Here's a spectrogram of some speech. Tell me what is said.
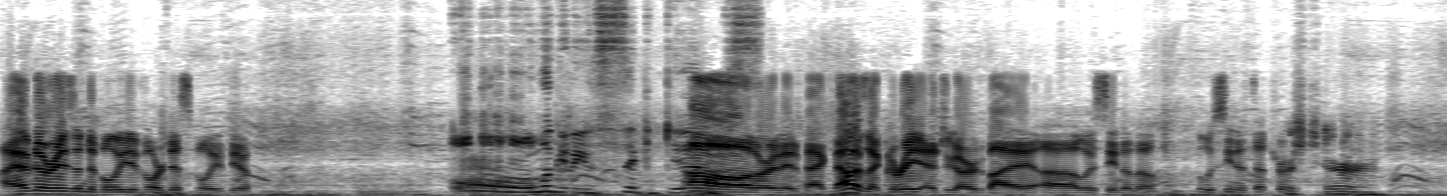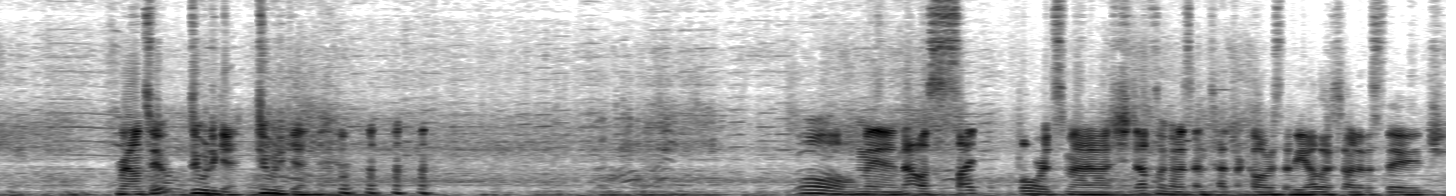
I have no reason to believe or disbelieve you. Oh, look at these sick kids! Oh, I've already made it back. That was a great edge guard by uh, Lucina, though. Lucina Tetra. For sure. Round two? Do it again. Do it again. oh man, that was psych forward smash. Definitely gonna send Tetra Colors to the other side of the stage.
